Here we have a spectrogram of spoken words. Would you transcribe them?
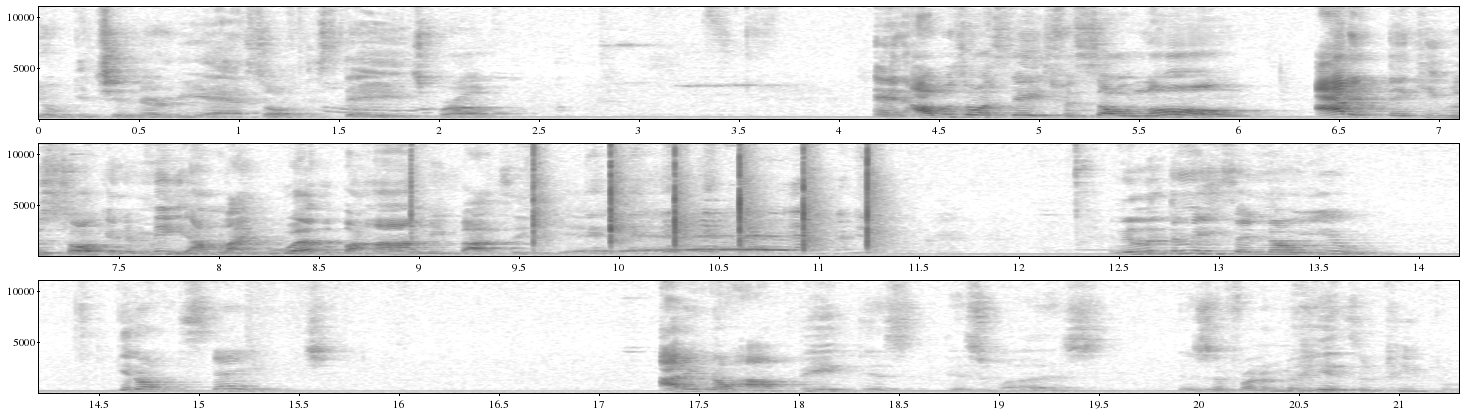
"Yo, get your nerdy ass off the stage, bro." And I was on stage for so long, I didn't think he was talking to me. I'm like, whoever behind me about to, yeah. No, you. Get off the stage. I didn't know how big this this was. This was in front of millions of people.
